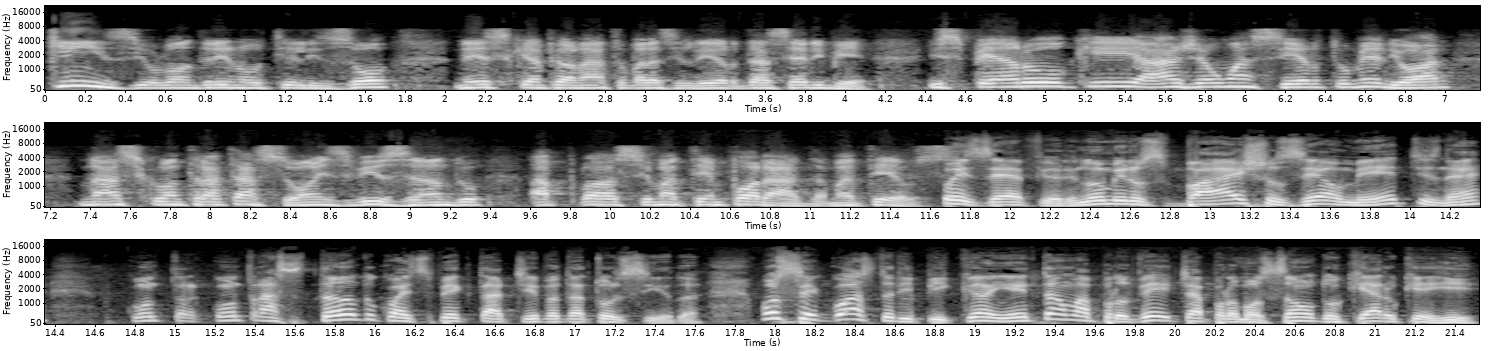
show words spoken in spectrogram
15 o Londrina utilizou nesse Campeonato Brasileiro da Série B. Espero que haja um acerto melhor nas contratações visando a próxima temporada, Matheus. Pois é, Fiore, números baixos realmente, né? contra, contrastando com a expectativa da torcida. Você gosta de picanha? Então aproveite a promoção do Quero Que Ri.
